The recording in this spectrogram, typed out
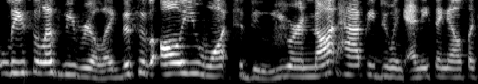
Lisa, let's be real. Like, this is all you want to do. You are not happy doing anything else. Like,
